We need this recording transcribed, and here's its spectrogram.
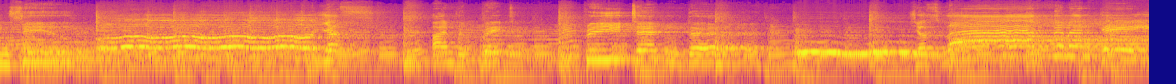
Conceal. Oh, yes, I'm the great pretender. Just laughing and gay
